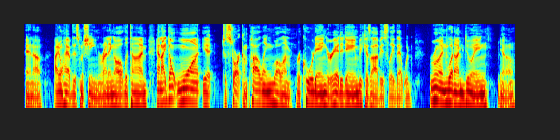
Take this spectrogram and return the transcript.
And uh, I don't have this machine running all the time. And I don't want it to start compiling while I'm recording or editing because obviously that would ruin what I'm doing, you know,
